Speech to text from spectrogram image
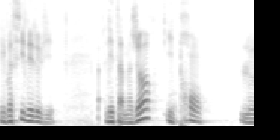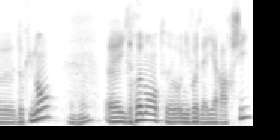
et voici les leviers. Bah, L'état-major, il prend le document, Mhm. euh, il remonte au niveau de la hiérarchie.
